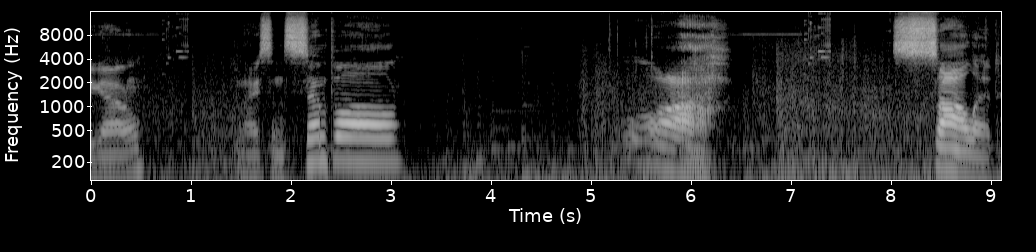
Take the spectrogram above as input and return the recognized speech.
We go. Nice and simple. Solid.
